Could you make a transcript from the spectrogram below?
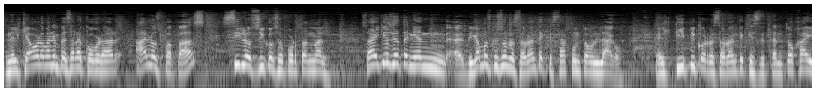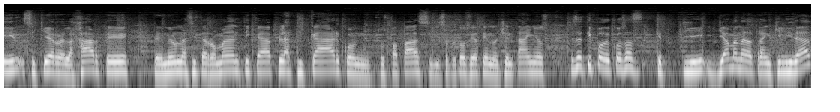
en el que ahora van a empezar a cobrar a los papás si los hijos se portan mal. O sea, ellos ya tenían, eh, digamos que es un restaurante que está junto a un lago. El típico restaurante que se te antoja ir si quieres relajarte, tener una cita romántica, platicar con tus papás y sobre todo si ya tienen 80 años. Ese tipo de cosas que te llaman a la tranquilidad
